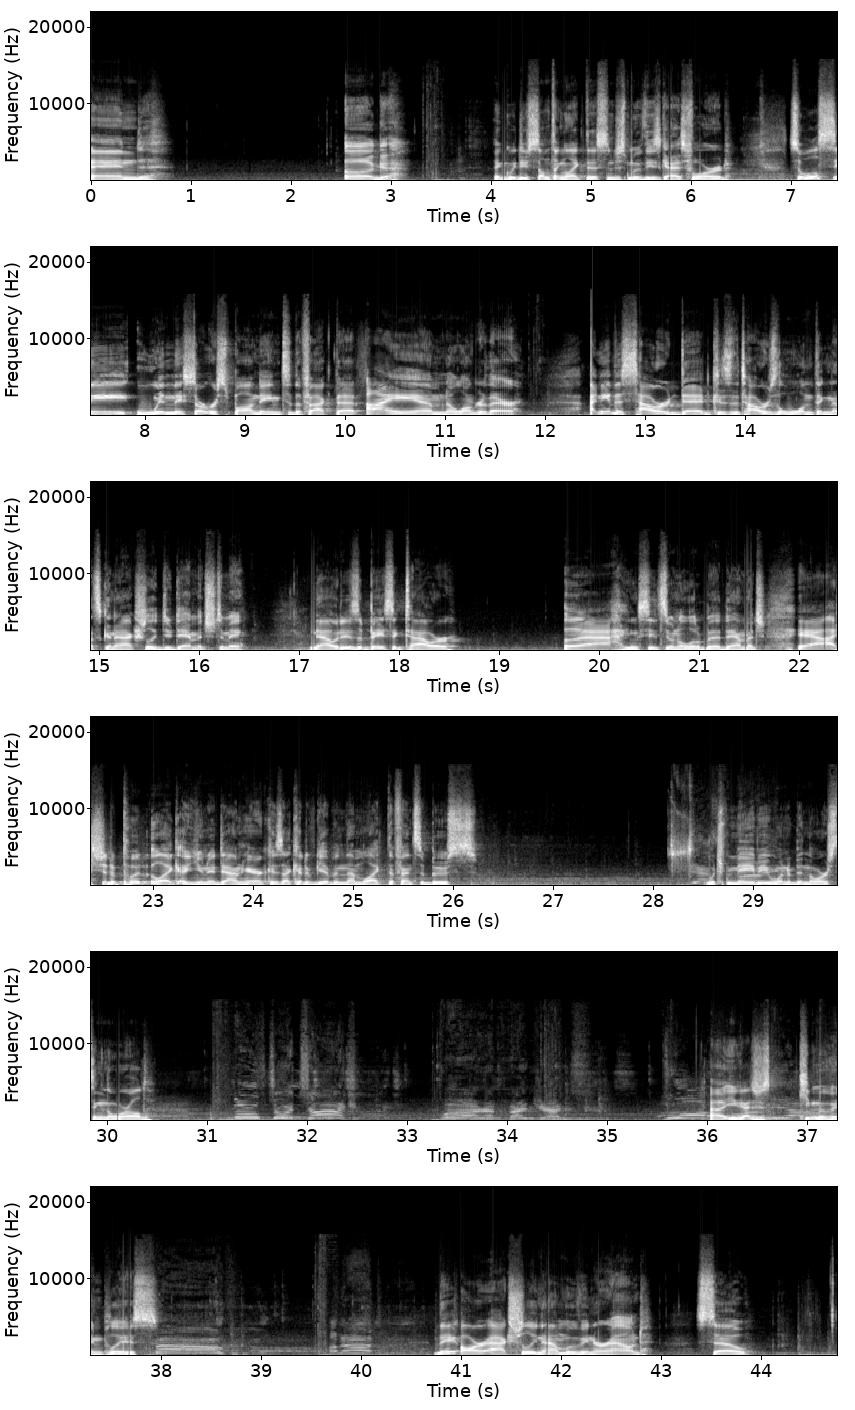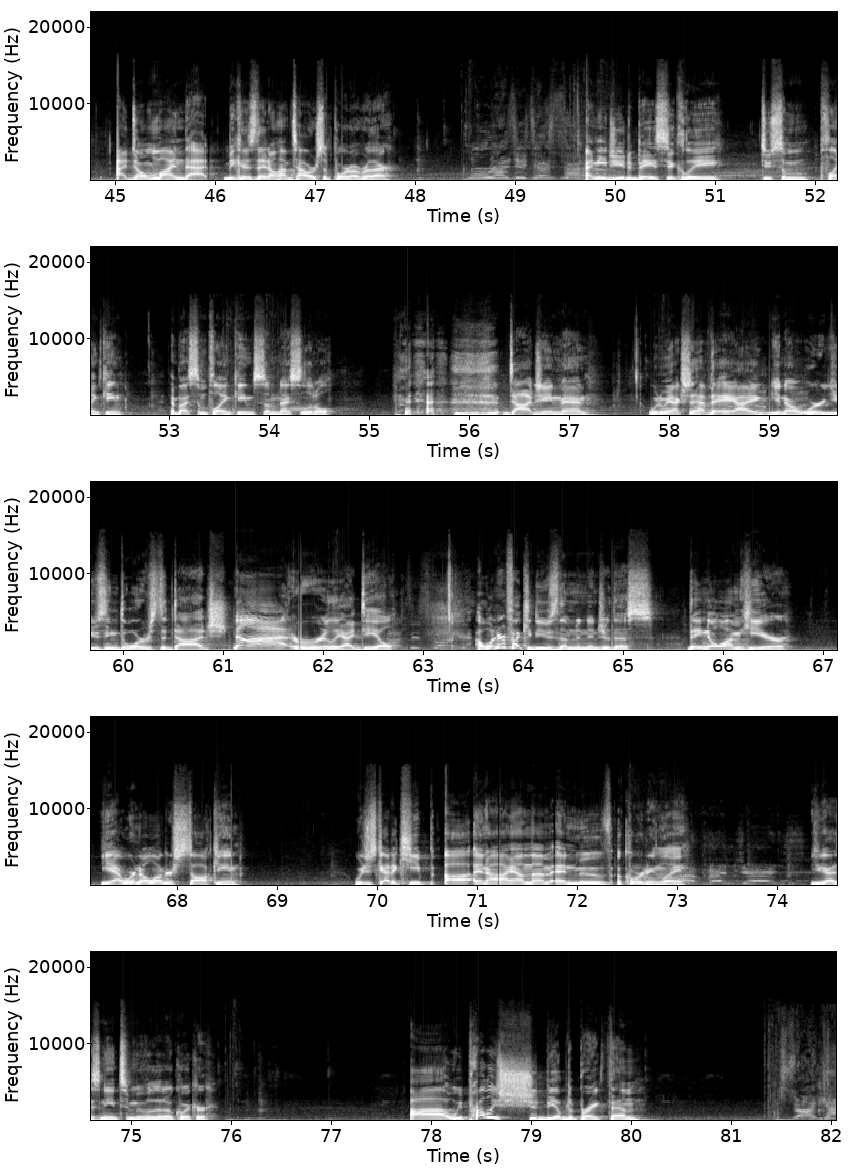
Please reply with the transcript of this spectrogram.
And... Ugh. I think we do something like this and just move these guys forward. So we'll see when they start responding to the fact that I am no longer there. I need this tower dead because the tower is the one thing that's going to actually do damage to me. Now, it is a basic tower. Ah, you can see it's doing a little bit of damage. Yeah, I should have put like a unit down here because I could have given them like defensive boosts. Which maybe wouldn't have been the worst thing in the world. Uh, you guys just keep moving, please. They are actually now moving around. So I don't mind that because they don't have tower support over there. I need you to basically do some flanking. And by some flanking, some nice little dodging, man. When we actually have the AI, you know, we're using dwarves to dodge. Not really ideal. I wonder if I could use them to ninja this. They know I'm here. Yeah, we're no longer stalking. We just got to keep uh, an eye on them and move accordingly. You guys need to move a little quicker. Uh, we probably should be able to break them.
